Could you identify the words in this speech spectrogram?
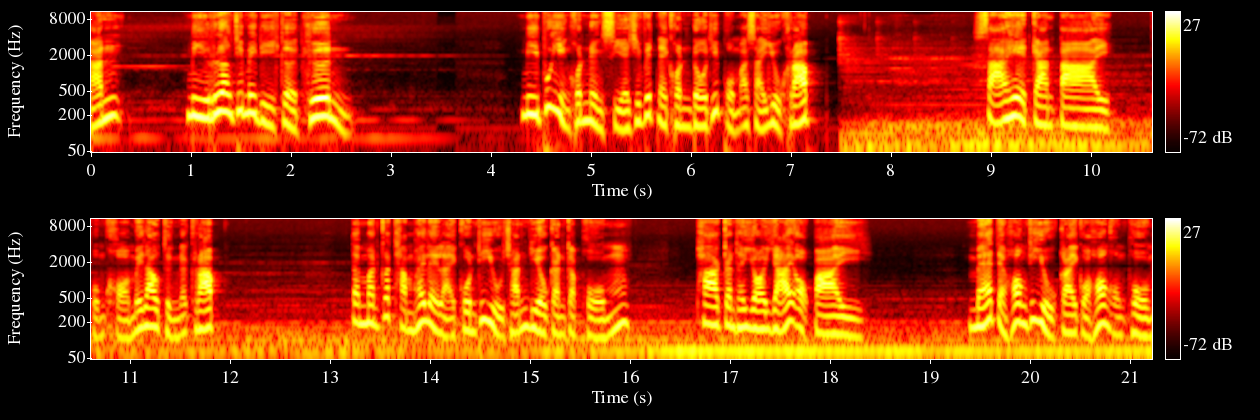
นั้น มีเรื่องที่ไม่ดีเกิดขึ้น มีผู้หญิงคนหนึ่งเสียชีวิตในคอนโดที่ผมอาศัยอยู่ครับ สาเหตุการตาย ผมขอไม่เล่าถึงนะครับ แต่มันก็ทำให้หลาย ๆ คนที่อยู่ชั้นเดียวกันกับผม พากันทยอยย้ายออกไป แม้แต่ห้องที่อยู่ไกลกว่าห้องของผม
